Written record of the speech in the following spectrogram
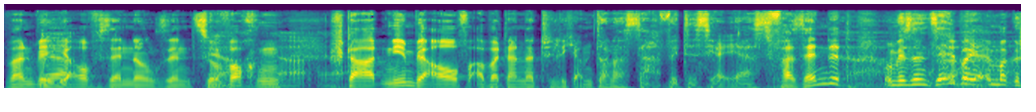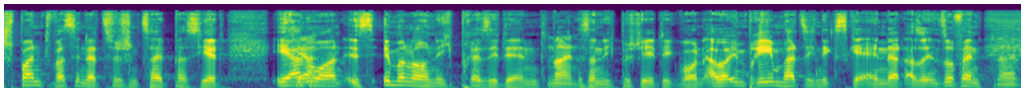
wann wir Ja. hier auf Sendung sind. Zur Ja, Wochenstart nehmen wir auf, aber dann natürlich am Donnerstag wird es ja erst versendet. Und wir sind selber ja immer gespannt, was in der Zwischenzeit passiert. Erdogan ist immer noch nicht Präsident. Nein. Ist noch nicht bestätigt worden. Aber in Bremen hat sich nichts geändert. Also insofern, Nein.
